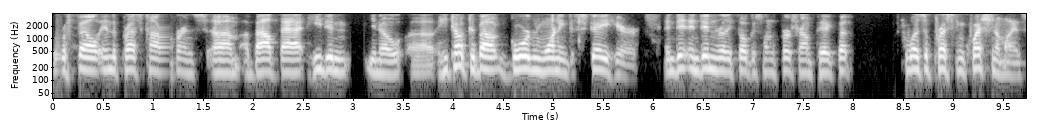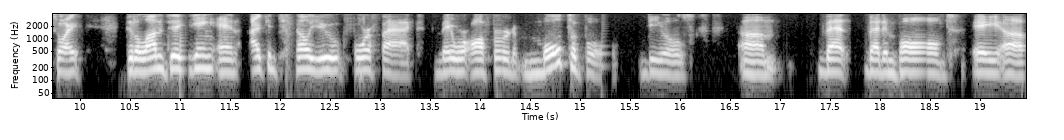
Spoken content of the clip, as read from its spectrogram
Rafael in the press conference um, about that. He didn't, you know, uh, he talked about Gordon wanting to stay here and, di- and didn't really focus on the first round pick, but was a pressing question of mine. So I did a lot of digging, and I can tell you for a fact they were offered multiple deals um, that that involved a uh,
